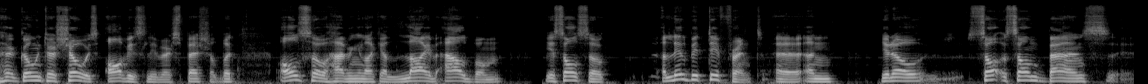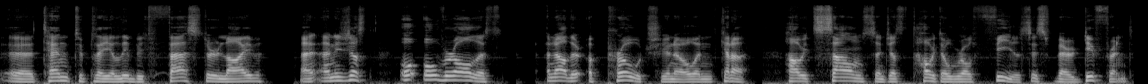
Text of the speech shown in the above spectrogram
going to a show is obviously very special, but also having like a live album is also a little bit different. Uh, and you know, so, some bands uh, tend to play a little bit faster live, and, and it's just o- overall it's another approach, you know, and kind of how it sounds and just how it overall feels is very different.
